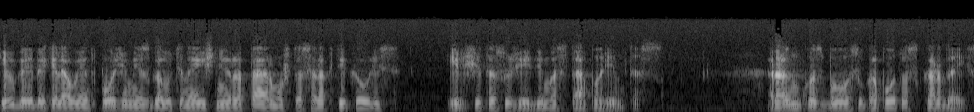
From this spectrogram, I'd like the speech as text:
Ilgai bekeliaujant požymiais galutinai išnyra permuštas raktikaulis ir šitas sužeidimas tapo rimtas. Rankos buvo sukapotos kardais.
